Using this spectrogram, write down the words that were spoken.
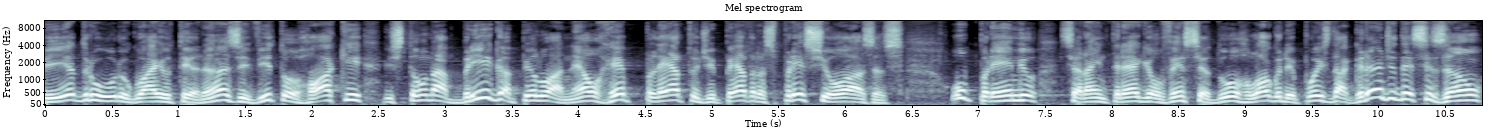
Pedro, Uruguaio Terãs e Vitor Roque estão na briga pelo anel repleto de pedras preciosas. O prêmio será entregue ao vencedor logo depois da grande decisão,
